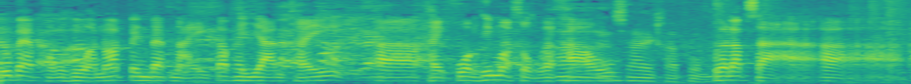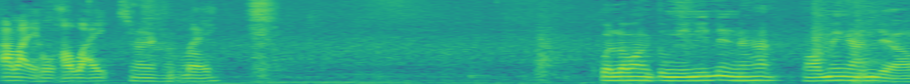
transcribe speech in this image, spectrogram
รูปแบบของหัวน็อตเป็นแบบไหนก็พยายามใช้อ่าไขควงที่เหมาะสมกับเขา อ่าใช่ครับผม เพื่อรักษาอ่าอะไหล่ของเขาไว้ใช่ครัถูบกไหมควรระวังตรงนี้นิดนึงนะฮะ เพราะไม่งั้นเดี๋ยว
